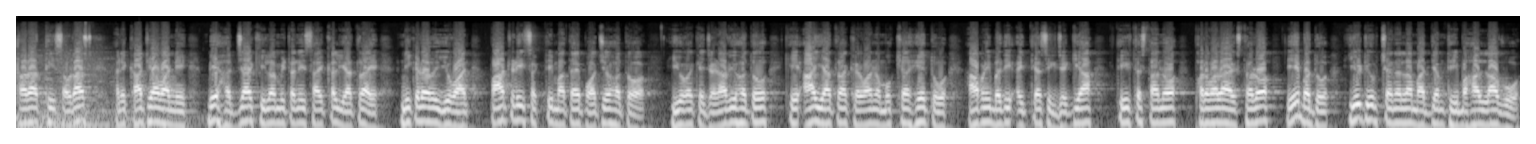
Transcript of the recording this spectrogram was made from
થરાદથી સૌરાષ્ટ્ર અને કાઠિયાવાડની બે હજાર કિલોમીટરની સાયકલ યાત્રાએ નીકળેલો યુવાન પાટડી શક્તિ માતાએ પહોંચ્યો હતો. યુવકે જણાવ્યું હતું કે આ યાત્રા કરવાનો મુખ્ય હેતુ આપણી બધી ઐતિહાસિક જગ્યા, તીર્થસ્થાનો, ફરવાલાયક સ્થળો, એ બધું યુટ્યુબ ચેનલના માધ્યમથી બહાર લાવવું,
